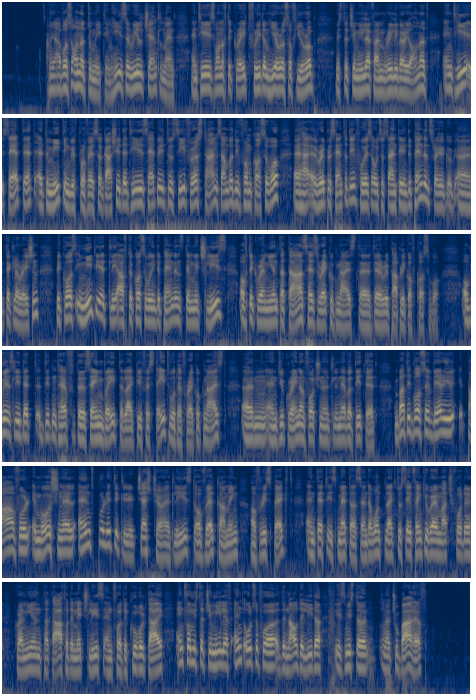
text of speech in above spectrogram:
I was honored to meet him. He is a real gentleman and he is one of the great freedom heroes of Europe. Mr. Dzhemilev, I'm really very honored. And he said that at the meeting with Professor Gashi that he is happy to see first time somebody from Kosovo, a, representative who has also signed the independence uh, declaration, because immediately after Kosovo independence, the Mejlis of the Crimean Tatars has recognized uh, the Republic of Kosovo. Obviously, that didn't have the same weight like if a state would have recognized, um, and Ukraine unfortunately never did that. But it was a very powerful, emotional, and political gesture, at least, of welcoming, of respect, and that is matters. And I would like to say thank you very much for the Crimean Tatar, for the Mejlis, and for the Kurultai, and for Mr. Dzhemilev, and also for the now the leader is Mr. Uh, Chubarov.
